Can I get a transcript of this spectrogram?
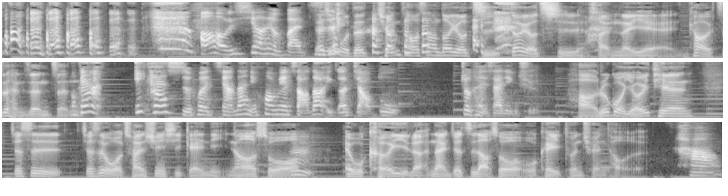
好好笑，那种白痴。而且我的拳头上都有指 都有齿痕了耶，你看我字很认真。我跟你讲，一开始会这样，但你后面找到一个角度就可以塞进去。好，如果有一天就是就是我传讯息给你，然后说，嗯，哎、欸，我可以了，那你就知道说我可以吞拳头了。好，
